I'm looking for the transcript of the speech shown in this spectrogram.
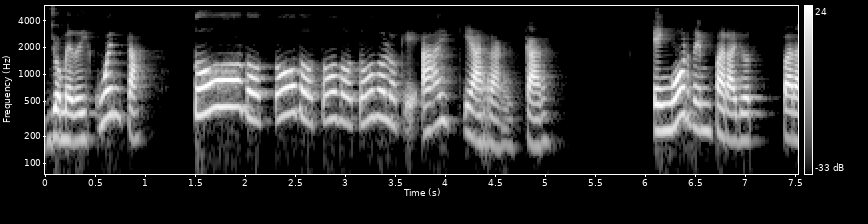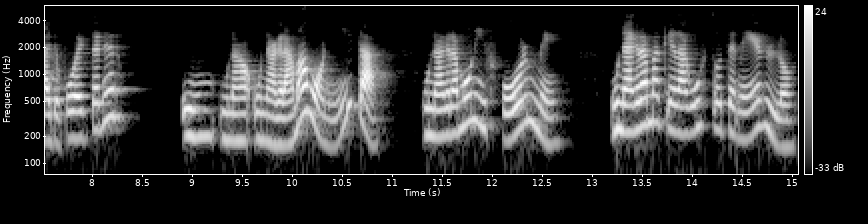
yo me doy cuenta todo, todo, todo, todo lo que hay que arrancar en orden para yo, para yo poder tener una, una grama bonita, una grama uniforme, una grama que da gusto tenerlo,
